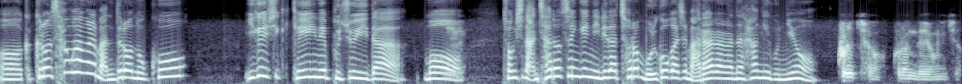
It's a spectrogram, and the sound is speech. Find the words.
어, 그런 상황을 만들어 놓고 이게 개인의 부주의다. 뭐 예. 정신 안 차려 생긴 일이다처럼 몰고 가지 말아라라는 항의군요. 그렇죠. 그런 내용이죠.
